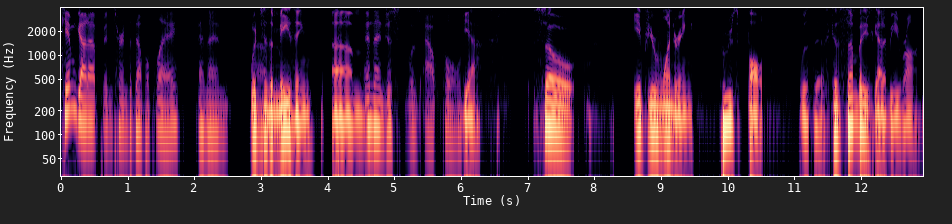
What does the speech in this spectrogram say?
Kim got up and turned the double play, and then which is amazing. Um, and then just was out cold. yeah. So, if you're wondering whose fault was this, because somebody's got to be wrong.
